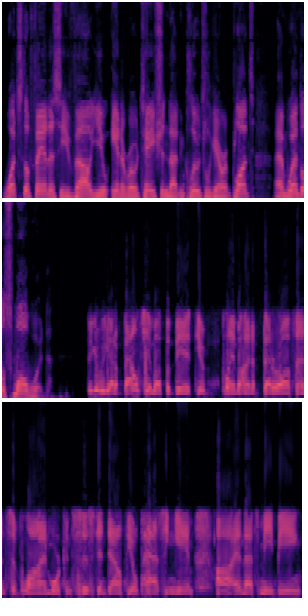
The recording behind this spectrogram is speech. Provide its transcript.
What's the fantasy value in a rotation that includes LeGarrette Blount and Wendell Smallwood? Figure we got to bounce him up a bit. You're playing behind a better offensive line, more consistent downfield passing game, uh, and that's me being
